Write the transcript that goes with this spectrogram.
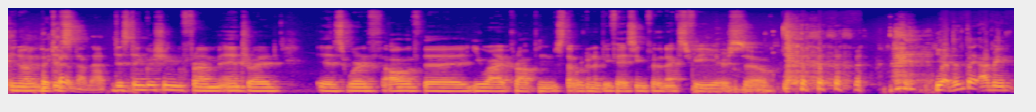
you know, They could have done that. Distinguishing from Android is worth all of the UI problems that we're going to be facing for the next few years. So, Yeah, didn't they? I mean,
